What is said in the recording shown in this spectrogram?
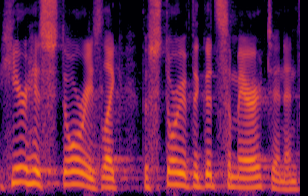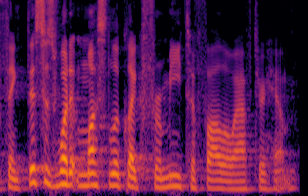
hear his stories like the story of the Good Samaritan and think, This is what it must look like for me to follow after him.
